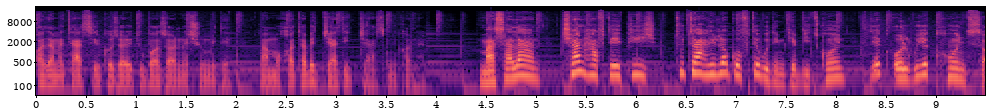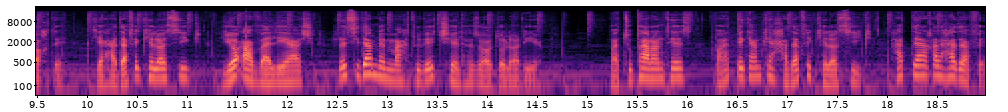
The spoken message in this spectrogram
آدم تاثیرگذاری تو بازار نشون میده و مخاطب جدید جذب می‌کنه. مثلا چند هفته پیش تو تحلیلا گفته بودیم که بیت کوین یک الگوی کنج ساخته که هدف کلاسیک یا اولیش رسیدن به محدوده 40 هزار دلاریه. و تو پرانتز باید بگم که هدف کلاسیک حداقل هدفه.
